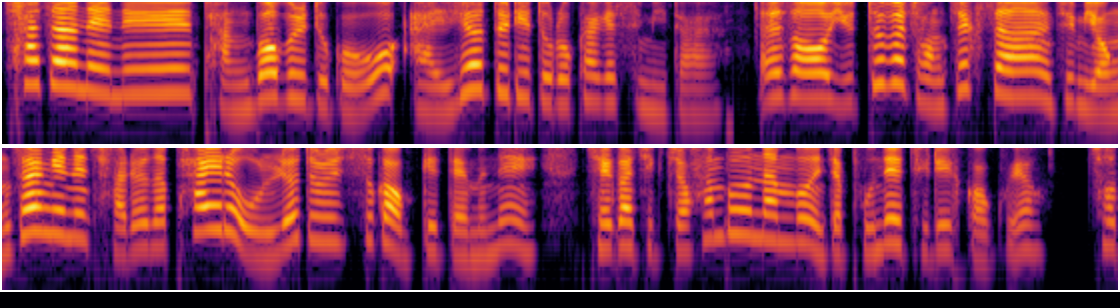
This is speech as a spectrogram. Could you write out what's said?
찾아내는 방법을 두고 알려드리도록 하겠습니다. 그래서 유튜브 정책상 지금 영상에는 자료나 파일을 올려둘 수가 없기 때문에 제가 직접 한분 한분 이제 보내드릴 거고요. 저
